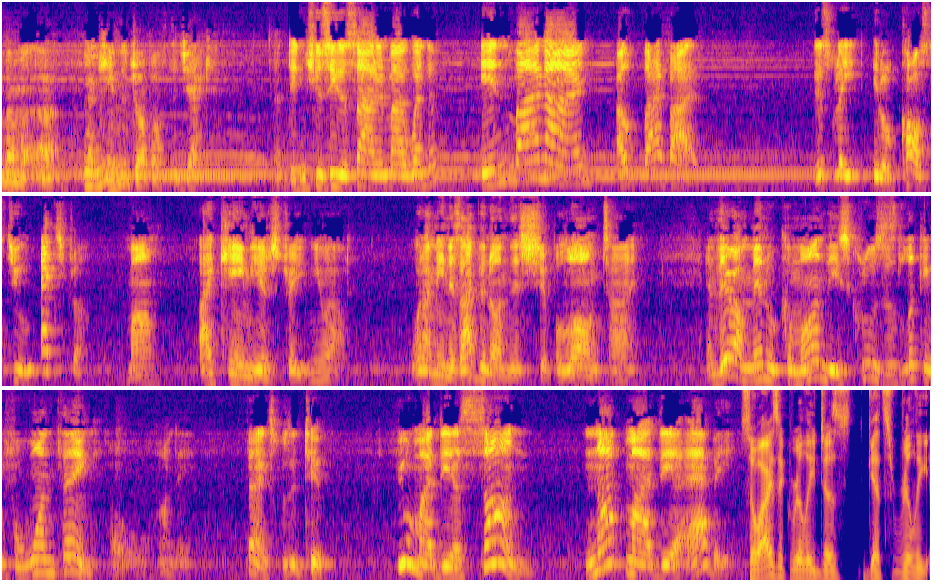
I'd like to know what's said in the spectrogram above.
Mama, uh, I came to drop off the jacket. Now, didn't you see the sign in my window? In by nine, out by five. This late, it'll cost you extra. Mom, I came here to straighten you out. What I mean is, I've been on this ship a long time. And there are men who come on these cruises looking for one thing. Oh, honey, thanks for the tip. You're my dear son, not my dear Abby. So Isaac really does gets really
